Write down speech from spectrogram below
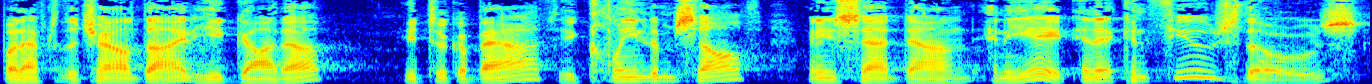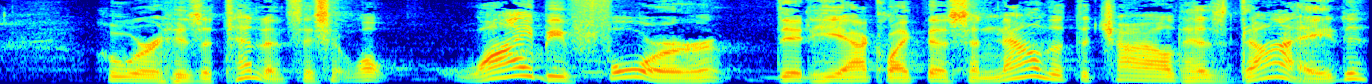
But after the child died, he got up, he took a bath, he cleaned himself, and he sat down and he ate. And it confused those who were his attendants. They said, Well, why before did he act like this? And now that the child has died,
